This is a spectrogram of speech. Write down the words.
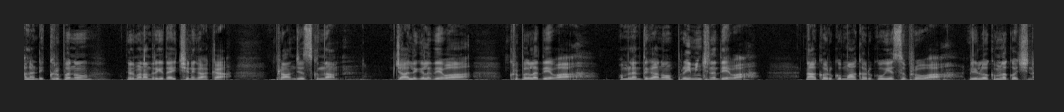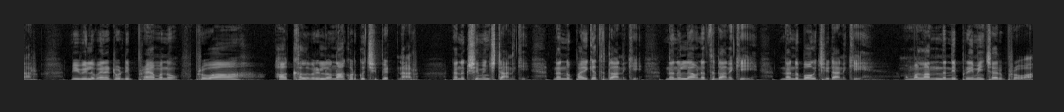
అలాంటి కృపను నేను మనందరికీ దయచేనుగాక ప్రాణం చేసుకుందాం. జాలిగల దేవా కృపగల దేవా మమ్మల్ని ఎంతగానో ప్రేమించిన దేవా నా కొరకు మా కొరకు యేసు ప్రోవా మీరు లోకంలోకి వచ్చినారు. మీ విలువైనటువంటి ప్రేమను ప్రభా ఆ కలవరిలో నా కొరకు చూపెట్టినారు. నన్ను క్షమించడానికి నన్ను పైకెత్తడానికి నన్ను లేవనెత్తడానికి నన్ను బాగు చేయడానికి మమ్మల్ని అందరినీ ప్రేమించారు ప్రోవా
